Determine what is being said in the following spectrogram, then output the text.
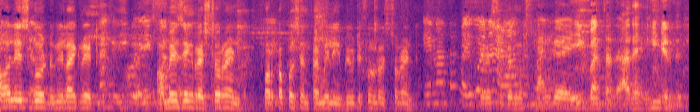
all is good we like it amazing restaurant for couples and family beautiful restaurant ನಂಗೆ ಈಗ ಬಂತದ. ಅದೇ ಹಿಂಗಿರ್ತದೆ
